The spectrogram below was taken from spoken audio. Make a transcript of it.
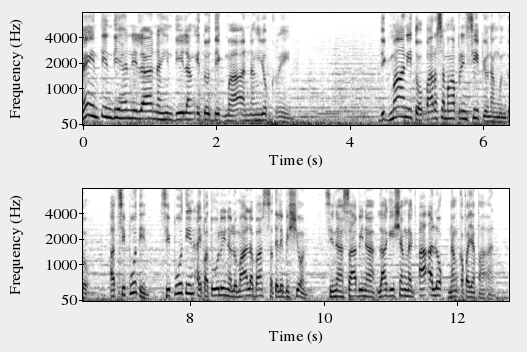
Naintindihan nila na hindi lang ito digmaan ng Ukraine. Digmaan ito para sa mga prinsipyo ng mundo. At si Putin, si Putin ay patuloy na lumalabas sa telebisyon. Sinasabi na lagi siyang nag-aalok ng kapayapaan.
